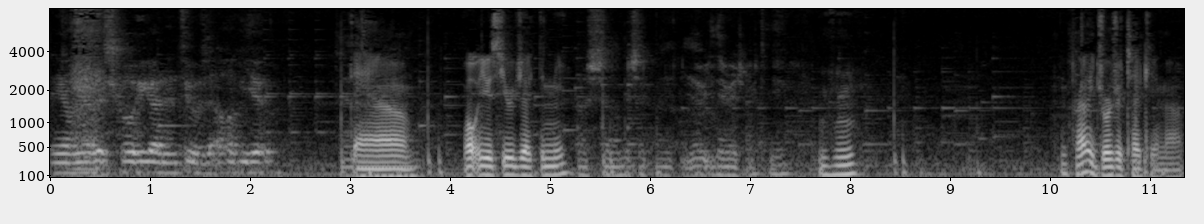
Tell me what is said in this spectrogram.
And the only other school he got into was LMU. Damn. What USC rejected me? Oh shit, let me check my. They, they rejected you. Mm-hmm. Apparently Georgia Tech came out.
